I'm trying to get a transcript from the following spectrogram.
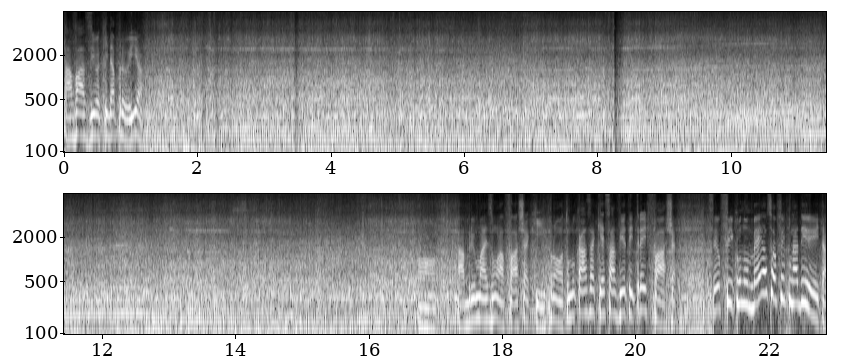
tá vazio aqui, dá para ir, ó. Abriu mais uma faixa aqui. Pronto, no caso aqui essa via tem três faixas. Se eu fico no meio ou se eu fico na direita?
